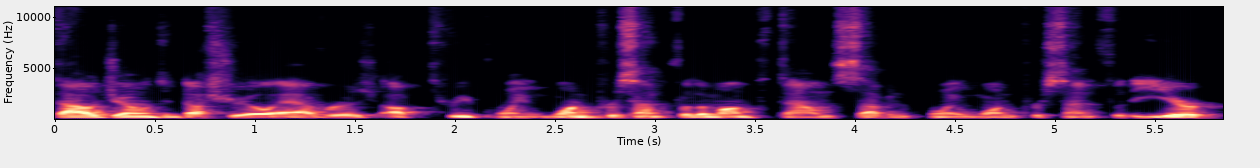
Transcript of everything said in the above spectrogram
Dow Jones Industrial Average up 3.1% for the month, down 7.1% for the year.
